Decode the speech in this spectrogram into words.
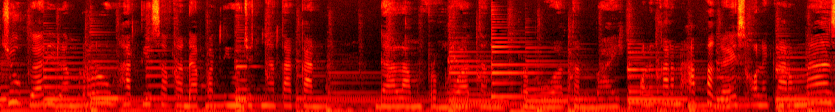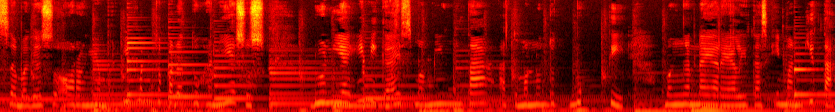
juga di dalam relung hati serta dapat diwujud nyatakan dalam perbuatan-perbuatan baik. Oleh karena apa guys? Oleh karena sebagai seorang yang beriman kepada Tuhan Yesus, dunia ini guys meminta atau menuntut bukti mengenai realitas iman kita,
